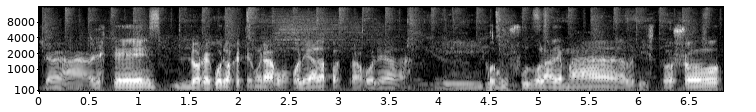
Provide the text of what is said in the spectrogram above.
o sea, es que los recuerdos que tengo eran goleada tras goleada. Y con un fútbol además vistoso.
